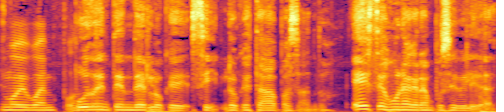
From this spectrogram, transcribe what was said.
Muy buen punto. pudo entender lo que sí, lo que estaba pasando. Esa es una gran posibilidad.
